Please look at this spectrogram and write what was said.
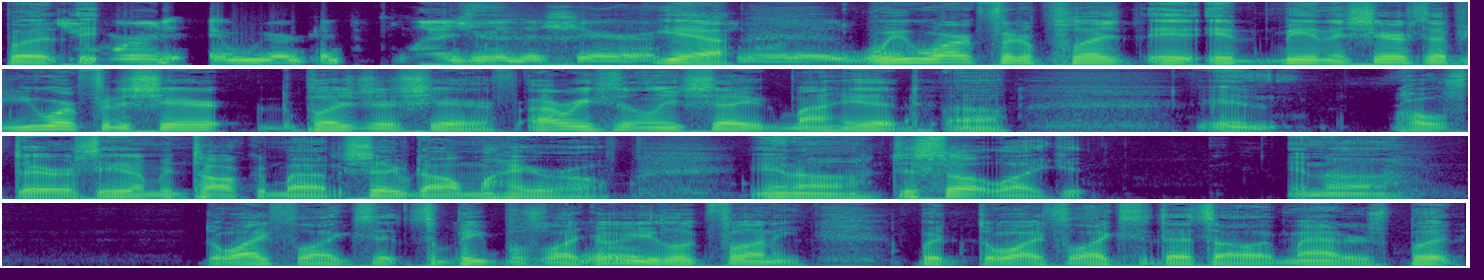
but You were, we work at the pleasure of the sheriff. Yeah, well. we work for the pleasure. It, it being a sheriff's deputy, you work for the sheriff, the pleasure of the sheriff. I recently shaved my head, uh, in Holster. See, I've been talking about it. Shaved all my hair off, and uh, just felt like it. And uh, the wife likes it. Some people's like, "Oh, you look funny," but the wife likes it. That's all that matters. But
